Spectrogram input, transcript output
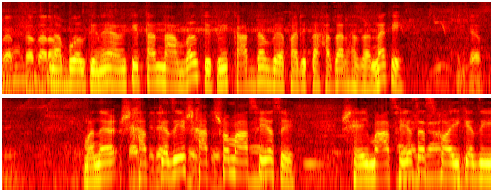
ব্যবসাদার না বলতি না আমি কি তার নাম বলছি? তুমি কার দাও ব্যাপারী তো হাজার হাজার নাকি? ঠিক আছে। মানে সাত কেজি সাতশো মাছ হয়েছে সেই মাছ হয়েছে ছয় কেজি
